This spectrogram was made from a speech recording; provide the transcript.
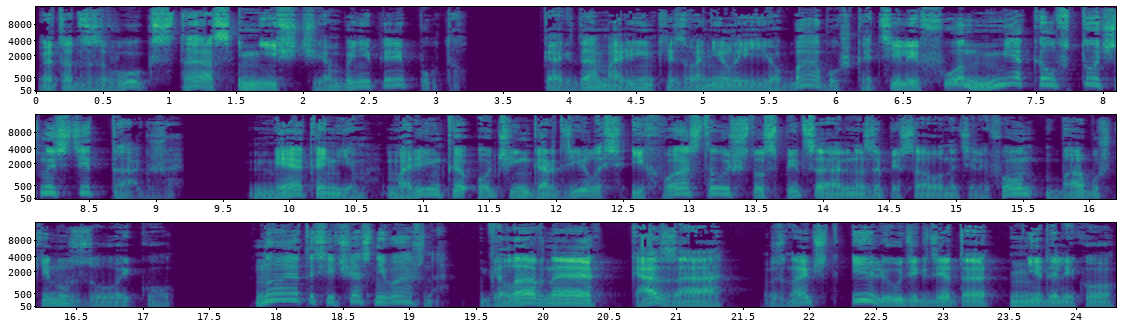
Этот звук Стас ни с чем бы не перепутал. Когда Маринке звонила ее бабушка, телефон мекал в точности так же. Меканьем Маринка очень гордилась и хвасталась, что специально записала на телефон бабушкину Зойку. Но это сейчас не важно. Главное — коза, значит, и люди где-то недалеко.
